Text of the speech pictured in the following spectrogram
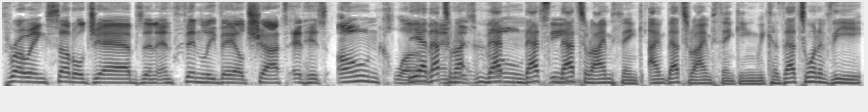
throwing subtle jabs and, and thinly veiled shots at his own club. yeah, that's and what I, that that's team. that's what I'm think. I'm that's what I'm thinking because that's one of the.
